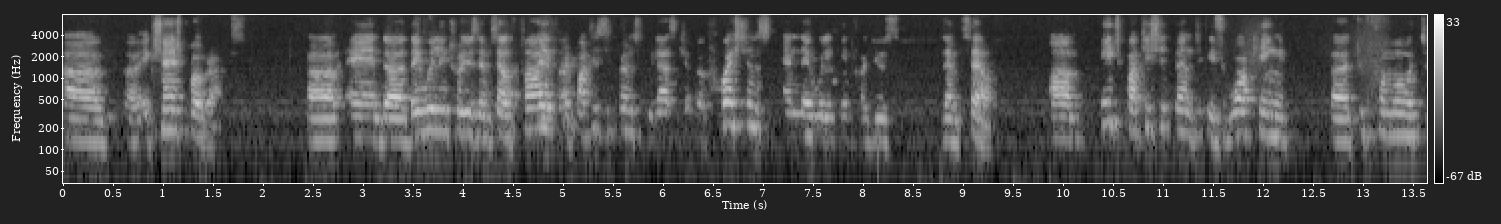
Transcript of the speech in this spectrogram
uh, uh, exchange programs. Uh, and uh, they will introduce themselves. Five uh, participants will ask uh, questions and they will introduce themselves. Um, each participant is working uh, to promote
